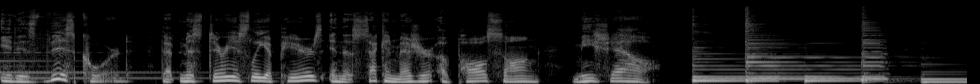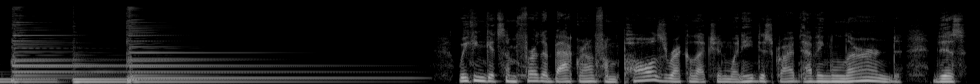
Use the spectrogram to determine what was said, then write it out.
It is this chord that mysteriously appears in the second measure of Paul's song, Michelle. we can get some further background from Paul's recollection when he described having learned this,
